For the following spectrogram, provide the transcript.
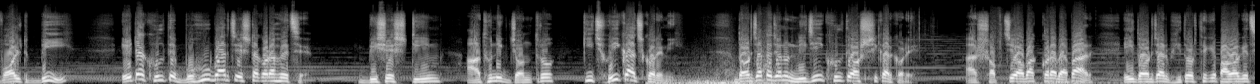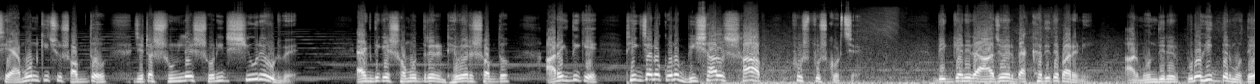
ভল্ট বি এটা খুলতে বহুবার চেষ্টা করা হয়েছে। বিশেষ টিম, আধুনিক যন্ত্র কিছুই কাজ করেনি। দরজাটা যেন নিজেই খুলতে অস্বীকার করে। আর সবচেয়ে অবাক করা ব্যাপার, এই দরজার ভিতর থেকে পাওয়া গেছে এমন কিছু শব্দ যেটা শুনলে শরীর শিউরে উঠবে। একদিকে সমুদ্রের ঢেউয়ের শব্দ, আরেকদিকে ঠিক যেন কোনো বিশাল সাপ ফুসফুস করছে। বিজ্ঞানীরা আজও এর ব্যাখ্যা দিতে পারেনি, আর মন্দিরের পুরোহিতদের মতে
